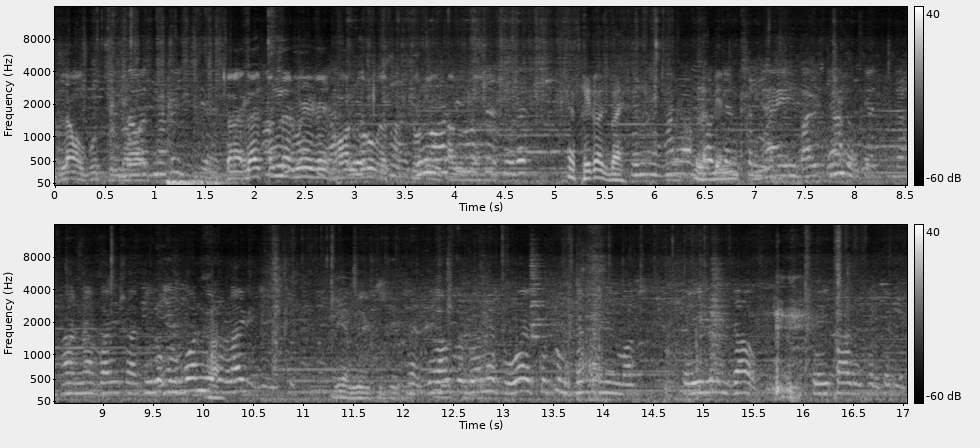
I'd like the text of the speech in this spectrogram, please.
એટલે હું પૂછી લઉં તને દસ પંદર મિનિટ ફોન કરું કે શૂટિંગ ચાલુ છે. ફિરોજભાઈ ઓલા બે મિનિટ ડોનેટ હોય કુટુંબ ફેમિલીમાં તો એ લઈને જાઓ. તો એ કાર્ડ ઉપર કરી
